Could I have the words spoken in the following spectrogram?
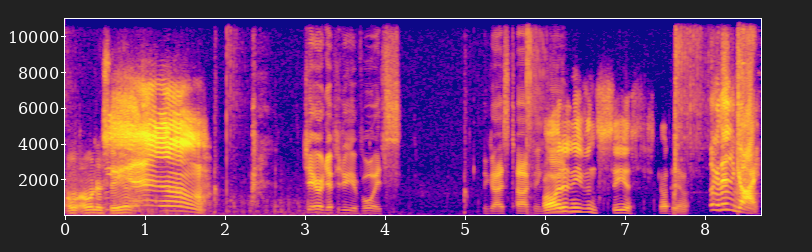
I, want to see it. Jared, you have to do your voice. The guy's talking. Oh, I didn't even see us. God damn it. Look at this guy.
